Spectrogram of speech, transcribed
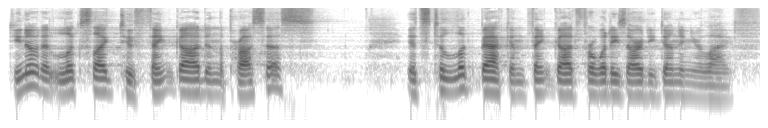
Do you know what it looks like to thank God in the process? It's to look back and thank God for what He's already done in your life.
